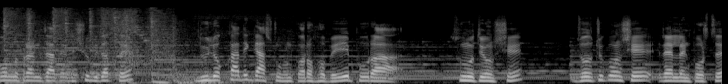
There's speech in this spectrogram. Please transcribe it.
বন্যপ্রাণী যাতায়াতের সুবিধার্থে দুই লক্ষাধিক গাছ রোপণ করা হবে। এই পুরা চুনতি অংশে, যতটুকু অংশে রেললাইন পড়ছে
